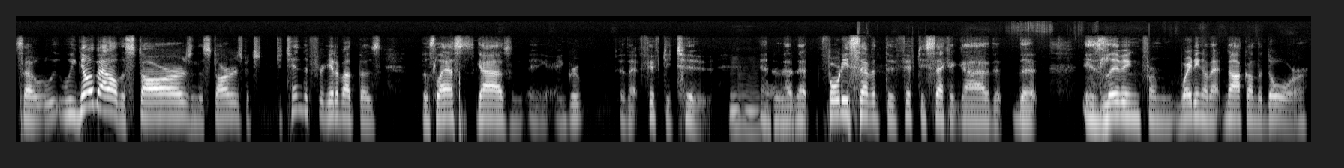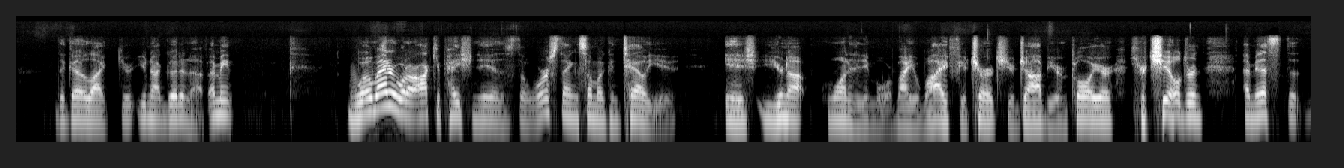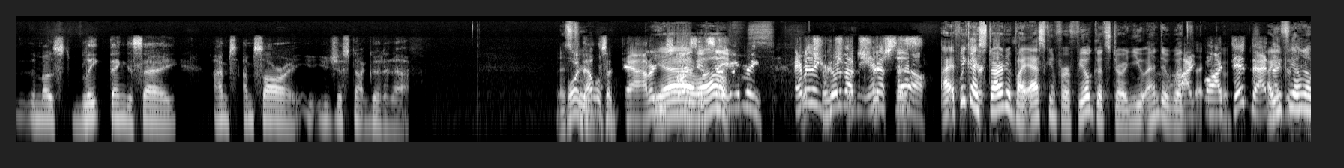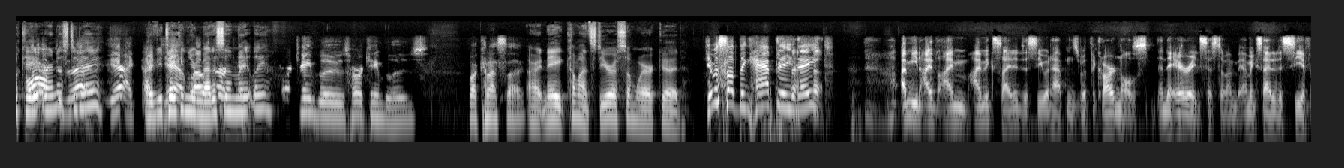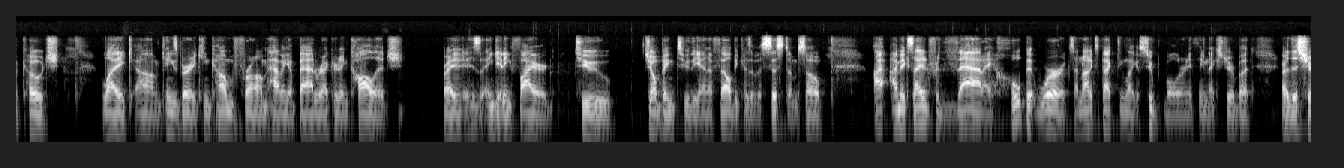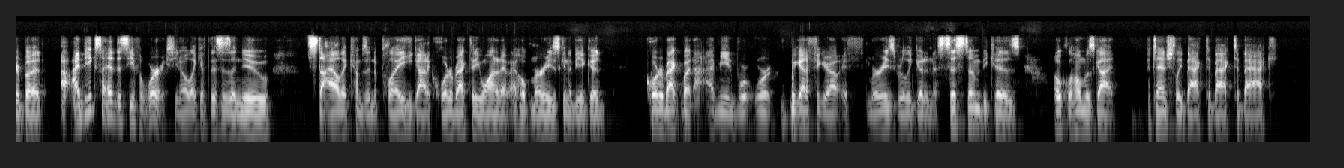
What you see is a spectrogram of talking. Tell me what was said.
So we know about all the stars and the starters, but you tend to forget about those those last guys in, in group that 52 mm-hmm. and that, that 47th to 52nd guy that that is living from waiting on that knock on the door that go like you're you're not good enough. I mean, no matter what our occupation is, the worst thing someone can tell you is you're not wanted anymore by your wife, your church, your job, your employer, your children. I mean, that's the the most bleak thing to say. I'm I'm sorry, you're just not good enough. That's Boy, true. that was a downer. Yeah, you well, everything, everything church, good about the NFL. Says, I think I started by asking for a feel good story, and you ended with. I, well, I did that. Are you feeling okay, Ernest, to today? Yeah. I, Have you yeah, taken your well, medicine hurricane, lately? Hurricane blues, hurricane blues. What can I say? All right, Nate, come on, steer us somewhere good. Give us something happy, Nate. I mean, i am I'm, I'm excited to see what happens with the Cardinals and the air raid system. I'm I'm excited to see if a coach like um, Kingsbury can come from having a bad record in college, right, his, and getting fired to jumping to the NFL because of a system. So I, am excited for that. I hope it works. I'm not expecting like a Super Bowl or anything next year, but or this year, but I'd be excited to see if it works. You know, like if this is a new style that comes into play. He got a quarterback that he wanted. I, I hope Murray's going to be a good quarterback. But I mean, we're, we're we got to figure out if Murray's really good in a system because Oklahoma's got potentially back to back to back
